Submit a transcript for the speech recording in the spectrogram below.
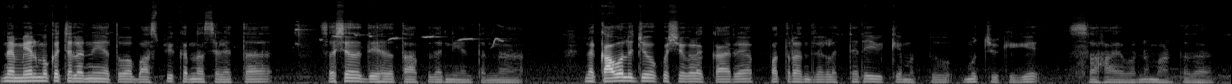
ಇನ್ನು ಮೇಲ್ಮುಖ ಚಲನೆ ಅಥವಾ ಬಾಷ್ಪೀಕರಣ ಸೆಳೆತ, ಸಸ್ಯದ ದೇಹದ ತಾಪದ ನಿಯಂತ್ರಣ. ಇನ್ನು ಕಾವಲು ಜೀವಕೋಶಗಳ ಕಾರ್ಯ ಪತ್ರರಂಧ್ರಗಳ ತೆರೆಯುವಿಕೆ ಮತ್ತು ಮುಚ್ಚುವಿಕೆಗೆ ಸಹಾಯವನ್ನು ಮಾಡ್ತದೆ.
